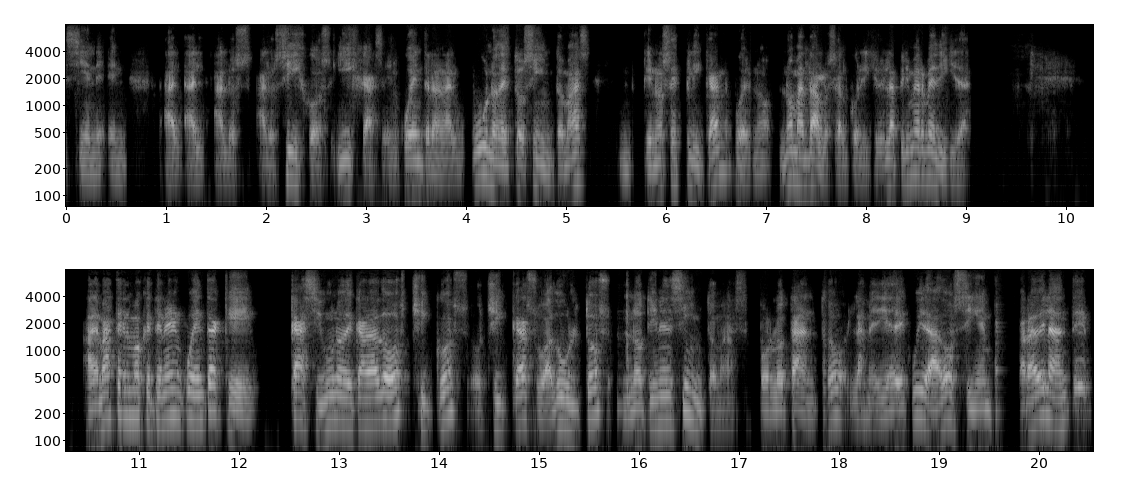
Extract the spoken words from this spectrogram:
si en, a, los, a los hijos, hijas, encuentran alguno de estos síntomas que no se explican, bueno, no mandarlos al colegio. Es la primera medida. Además tenemos que tener en cuenta que casi uno de cada dos chicos o chicas o adultos no tienen síntomas. Por lo tanto, las medidas de cuidado siguen para adelante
